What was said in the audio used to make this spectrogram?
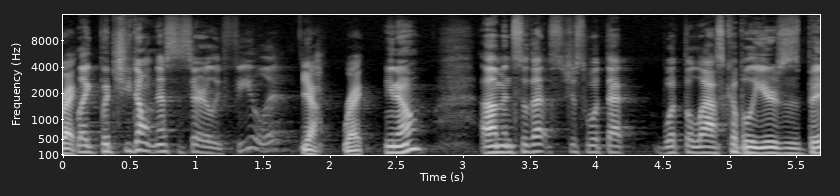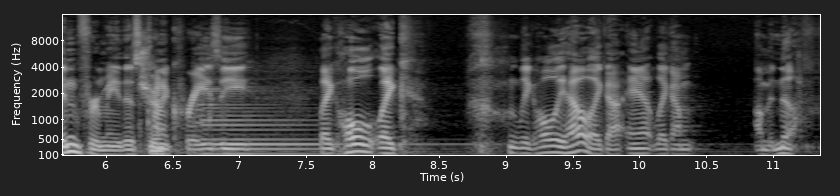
right. like but you don't necessarily feel it Yeah, right. you know um, and so that's just what that what the last couple of years has been for me this Sure. kind of crazy like whole like like holy hell like i am like i'm i'm enough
